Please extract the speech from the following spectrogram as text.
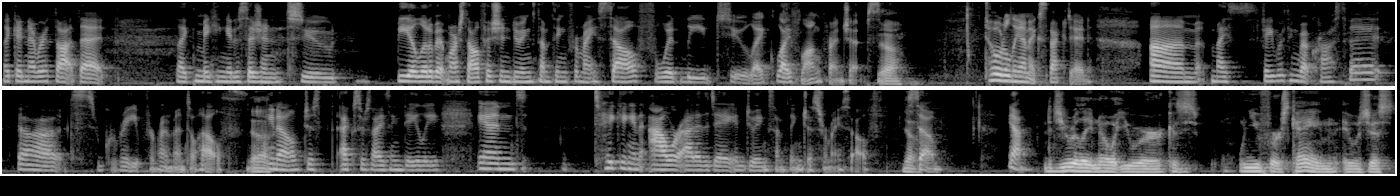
Like I never thought that like making a decision to be a little bit more selfish and doing something for myself would lead to like lifelong friendships. Yeah. Totally unexpected. Um, my favorite thing about CrossFit, uh, it's great for my mental health. Yeah. You know, just exercising daily and taking an hour out of the day and doing something just for myself. Yeah. So, yeah. Did you really know what you were? Because when you first came, it was just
